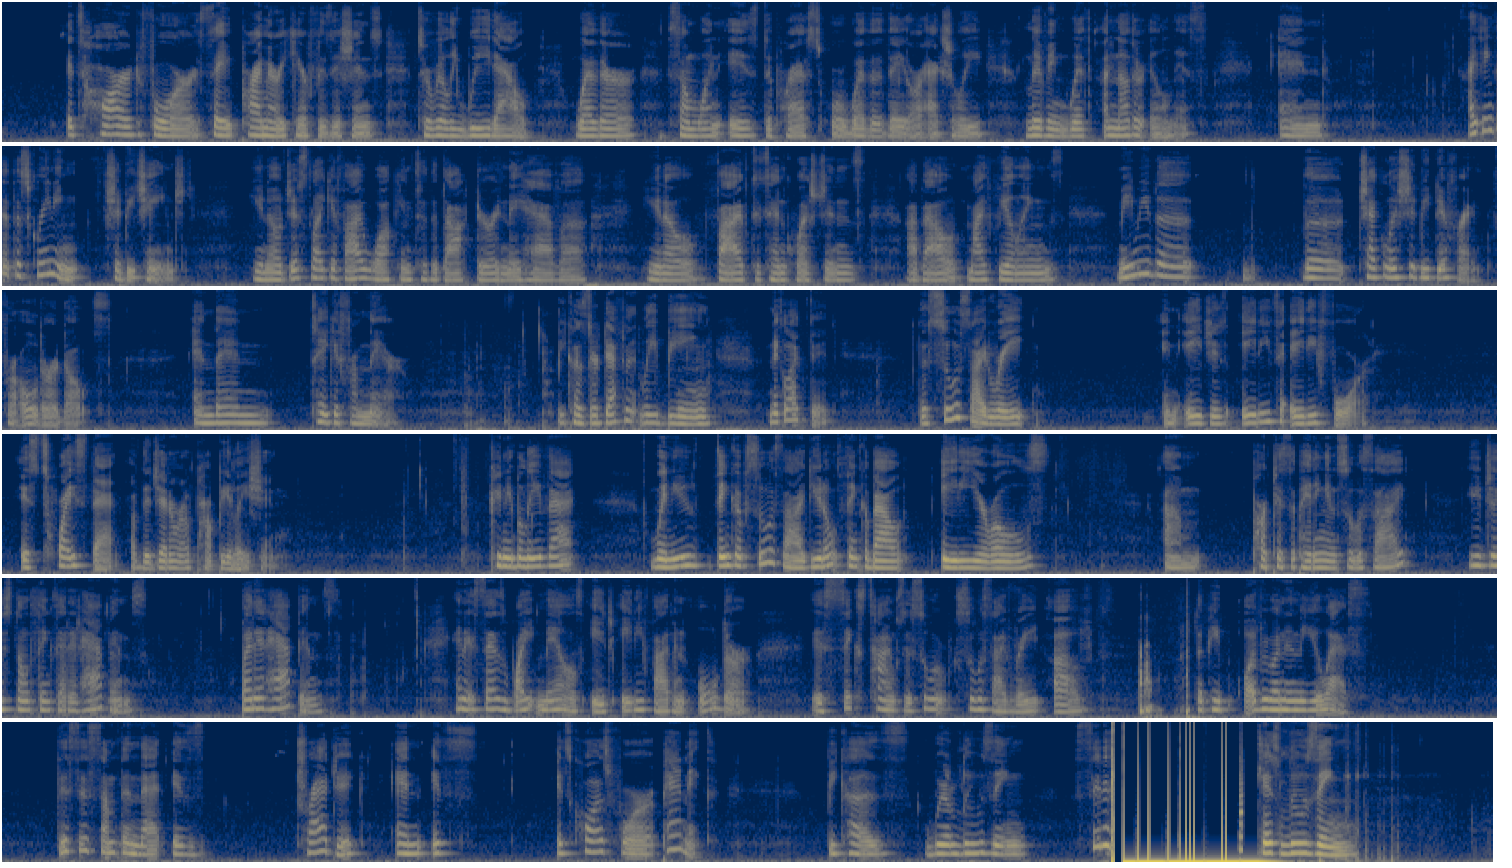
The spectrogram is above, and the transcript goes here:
it's hard for, say, primary care physicians to really weed out whether someone is depressed or whether they are actually living with another illness. And I think that the screening should be changed. You know, just like if I walk into the doctor and they have a, you know, five to 10 questions about my feelings, maybe the the checklist should be different for older adults and then take it from there because they're definitely being neglected. The suicide rate in ages 80 to 84 is twice that of the general population. Can you believe that? When you think of suicide, you don't think about 80 year olds. Um, participating in suicide. You just don't think that it happens. But it happens. And it says white males age 85 and older is six times the su- suicide rate of the people, everyone in the U.S. This is something that is tragic, and it's it's cause for panic because we're losing citizens just losing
